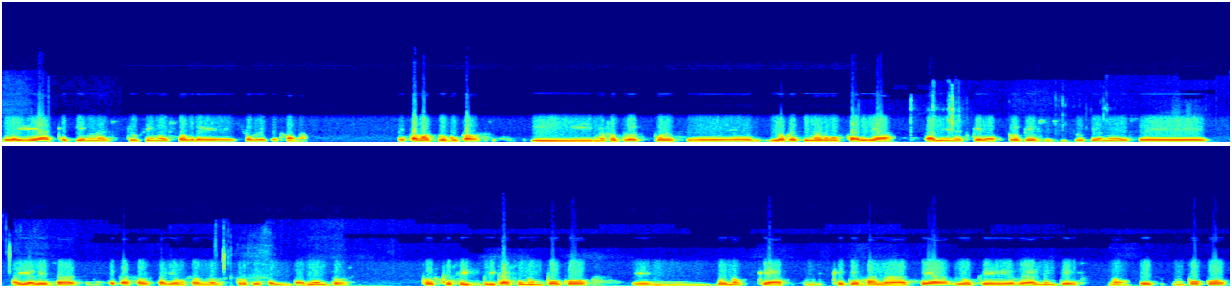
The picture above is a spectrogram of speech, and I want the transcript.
la idea que tienen las instituciones sobre, sobre Tejona. Estamos preocupados. Y nosotros, pues, eh, lo que sí nos gustaría también es que las propias instituciones eh, ayalesas, en este caso estaríamos hablando de los propios ayuntamientos, pues que se implicasen un poco en, bueno, que, que Tejana sea lo que realmente es, ¿no? Es un poco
